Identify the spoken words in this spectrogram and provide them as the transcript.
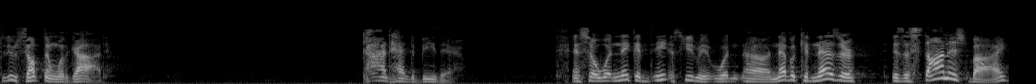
to do something with God. God had to be there. And so what excuse me, what uh, Nebuchadnezzar is astonished by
